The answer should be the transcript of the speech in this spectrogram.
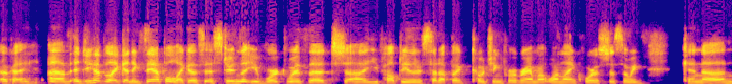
Okay. Um, and do you have like an example, like a, a student that you've worked with that uh, you've helped either set up a coaching program or online course just so we can uh,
